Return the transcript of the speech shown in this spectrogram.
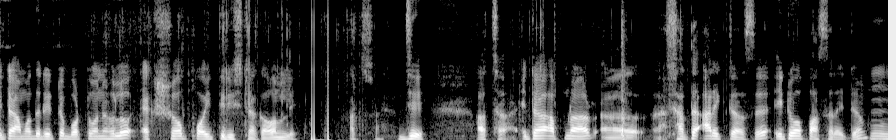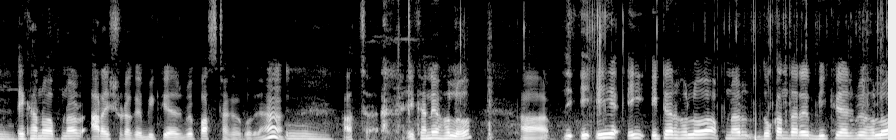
এটা আমাদের রেটটা বর্তমানে হলো একশো পঁয়ত্রিশ টাকা অনলি আচ্ছা। জি। আচ্ছা এটা আপনার সাথে আরেকটা আছে এটাও পাঁচের আইটেম এখানেও আপনার আড়াইশো টাকায় বিক্রি আসবে পাঁচ টাকা করে হ্যাঁ? আচ্ছা এখানে হলো এই এটার হলো আপনার দোকানদারের বিক্রি আসবে হলো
